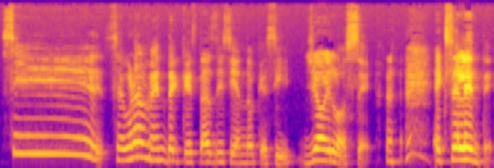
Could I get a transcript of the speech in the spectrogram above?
Sí, seguramente que estás diciendo que sí, yo lo sé. Excelente.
